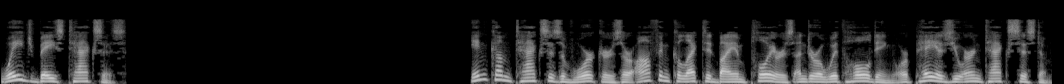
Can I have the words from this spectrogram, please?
Wage-based taxes Income taxes of workers are often collected by employers under a withholding or pay-as-you-earn tax system.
